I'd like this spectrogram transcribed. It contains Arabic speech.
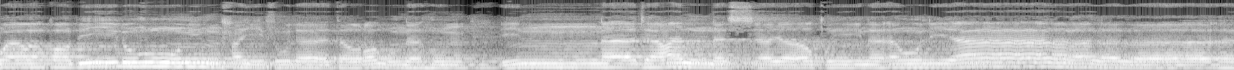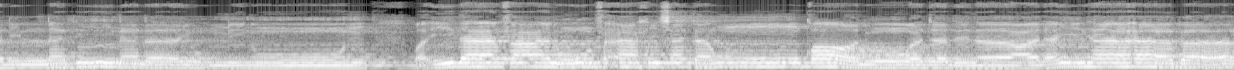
هو وقبيله من حيث لا ترونهم إنا جعلنا الشياطين أولياء للذين لا يؤمنون وإذا فعلوا فاحشة قالوا وجدنا عليها آباءنا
